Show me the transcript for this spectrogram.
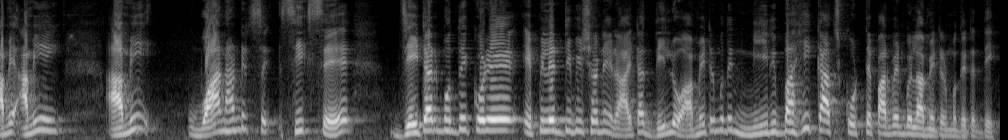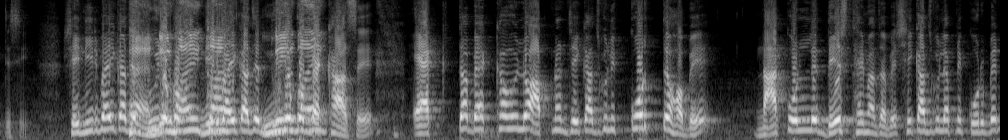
আমি আমি আমি ওয়ান হান্ড্রেড সিক্সে যেটার মধ্যে করে এপিলেট ডিভিশনে রায়টা দিল আমি এটার মধ্যে নির্বাহী কাজ করতে পারবেন বলে আমি এটার মধ্যে এটা দেখতেছি। সেই নির্বাহী কাজের হ্যাঁ, দুই রকম নির্বাহী কাজের দুই রকম ব্যাখ্যা আছে। একটা ব্যাখ্যা হলো আপনার যে কাজগুলি করতে হবে না করলে দেশ থেমা যাবে সেই কাজগুলি আপনি করবেন।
